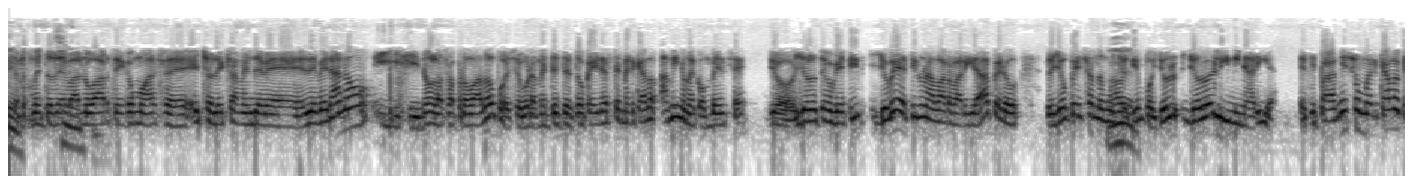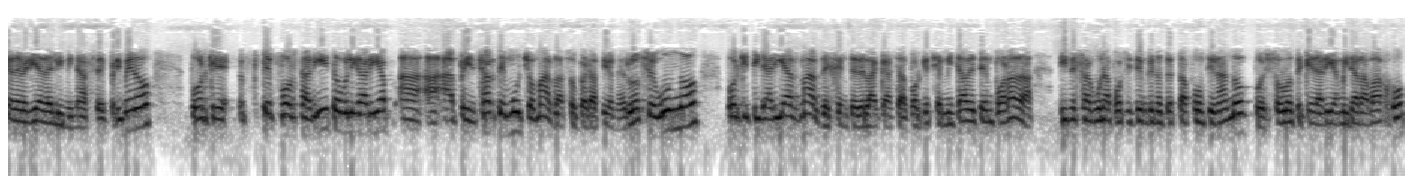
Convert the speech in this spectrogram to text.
Es el momento de sí. evaluarte cómo has eh, hecho el examen de, ve- de verano y si no lo has aprobado, pues seguramente te toca ir a este mercado. A mí no me convence, yo yo lo tengo que decir. Yo voy a decir una barbaridad, pero lo llevo pensando mucho tiempo. Yo, yo lo eliminaría. Es decir, para mí es un mercado que debería de eliminarse. Primero, porque te forzaría y te obligaría a, a- a pensarte mucho más las operaciones. Lo segundo, porque tirarías más de gente de la casa, porque si a mitad de temporada tienes alguna posición que no te está funcionando, pues solo te quedaría mirar abajo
